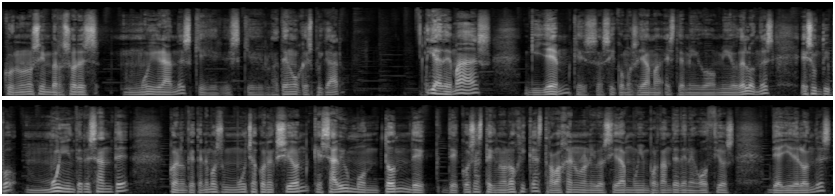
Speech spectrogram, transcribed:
con unos inversores muy grandes que es que la tengo que explicar. Y además, Guillem, que es así como se llama este amigo mío de Londres, es un tipo muy interesante, con el que tenemos mucha conexión, que sabe un montón de, cosas tecnológicas, trabaja en una universidad muy importante de negocios de allí de Londres,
